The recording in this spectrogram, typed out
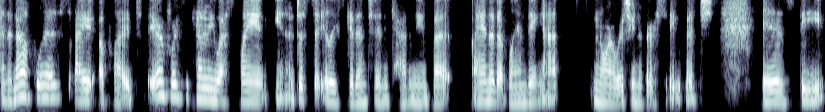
in Annapolis. I applied to the Air Force Academy, West Point, you know, just to at least get into an academy. But I ended up landing at Norwich University, which is the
